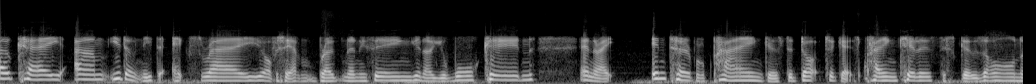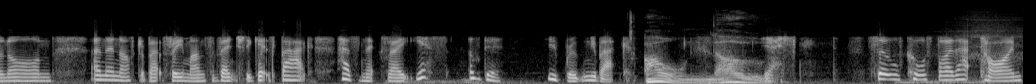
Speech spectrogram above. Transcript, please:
Okay, um, you don't need the X-ray. You obviously haven't broken anything. You know, you're walking. Anyway, in terrible pain, goes to doctor, gets painkillers. This goes on and on, and then after about three months, eventually gets back, has an X-ray. Yes, oh dear, you've broken your back. Oh no. Yes. So of course by that time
